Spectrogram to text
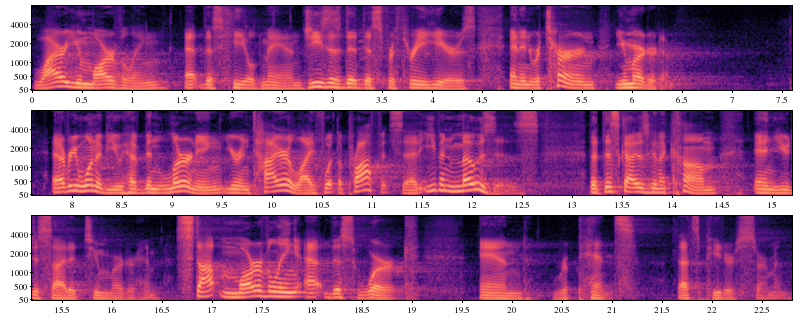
why are you marveling at this healed man? Jesus did this for three years, and in return, you murdered him. Every one of you have been learning your entire life what the prophet said, even Moses, that this guy was going to come and you decided to murder him. Stop marveling at this work and repent. That's Peter's sermon.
